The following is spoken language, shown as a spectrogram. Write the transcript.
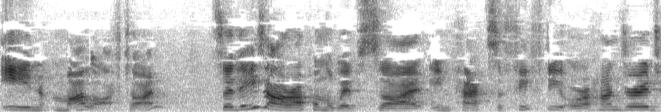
in my lifetime. So these are up on the website in packs of 50 or 100.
